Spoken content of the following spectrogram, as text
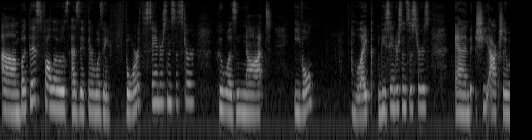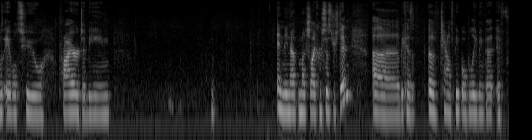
Um, but this follows as if there was a fourth Sanderson sister who was not evil like the Sanderson sisters and she actually was able to prior to being ending up much like her sisters did uh, because of, of townspeople believing that if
